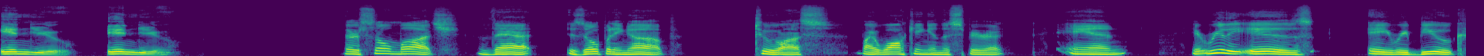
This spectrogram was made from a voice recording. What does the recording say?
in you, in you. There's so much that is opening up to us by walking in the Spirit. And it really is a rebuke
